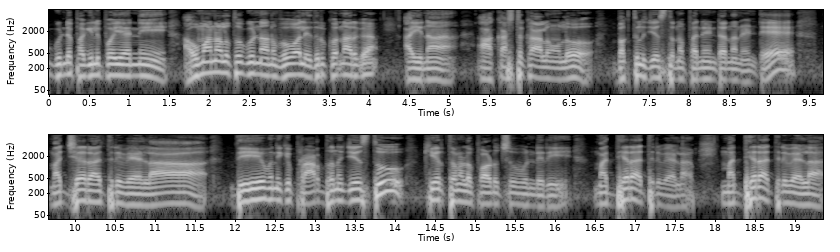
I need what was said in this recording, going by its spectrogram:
గుండె పగిలిపోయాన్ని అవమానాలతో కూడిన అనుభవాలు ఎదుర్కొన్నారుగా. అయినా ఆ కష్టకాలంలో భక్తులు చేస్తున్న పని ఏంటన్నానంటే మధ్యరాత్రి వేళ దేవునికి ప్రార్థన చేస్తూ కీర్తనలు పాడుచూ ఉండిరి. మధ్యరాత్రి వేళ మధ్యరాత్రి వేళ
